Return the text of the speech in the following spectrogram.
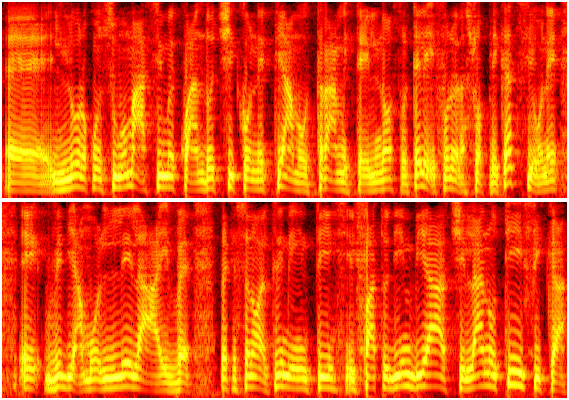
eh, il loro consumo massimo è quando ci connettiamo tramite il nostro telefono e la sua applicazione e vediamo le live perché sennò altrimenti il fatto di inviarci la notifica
